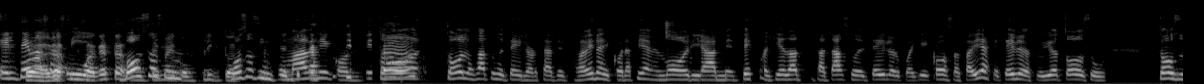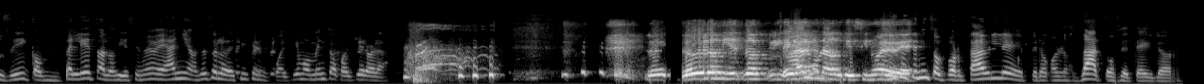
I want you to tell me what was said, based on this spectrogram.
el tema acá, es así. uh, acá está vos sos, tema de in- conflicto. vos sos infumable con todo- todos los datos de Taylor. O sea, te sabés la discografía de memoria, metés cualquier dat- datazo de Taylor, cualquier cosa. ¿Sabías que Taylor escribió todo su todo su CD completo a los 19 años? Eso lo decís en cualquier momento, a cualquier hora. Lo, lo de los, die- los- el Ah, álbum a los Tenés que ser 19. insoportable, pero con los datos de Taylor,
